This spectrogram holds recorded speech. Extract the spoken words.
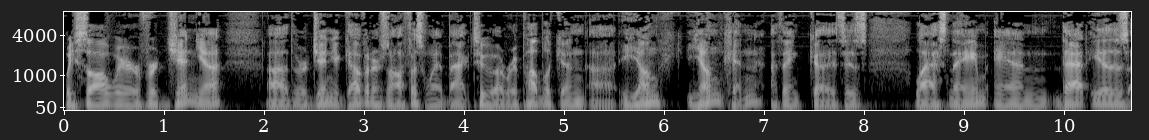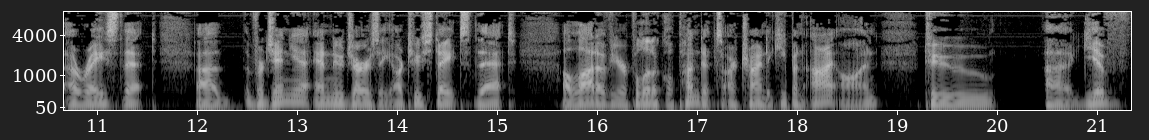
We saw where Virginia. Uh, the Virginia governor's office went back to a Republican, uh, Young Youngkin, I think uh, is his last name, and that is a race that uh, Virginia and New Jersey are two states that a lot of your political pundits are trying to keep an eye on to uh, give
